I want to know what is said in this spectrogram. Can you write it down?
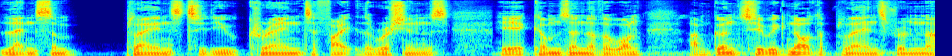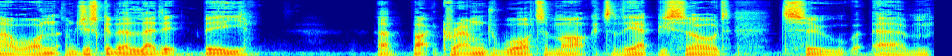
lend some planes to Ukraine to fight the Russians. Here comes another one. I'm going to ignore the planes from now on. I'm just going to let it be a background watermark to the episode to um,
